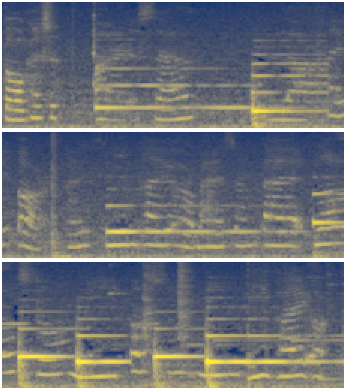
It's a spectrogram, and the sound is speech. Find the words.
哆开始。二三，啦，拍二拍咪，拍二拍三拍，拉嗦咪，拉嗦咪，咪拍二拍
